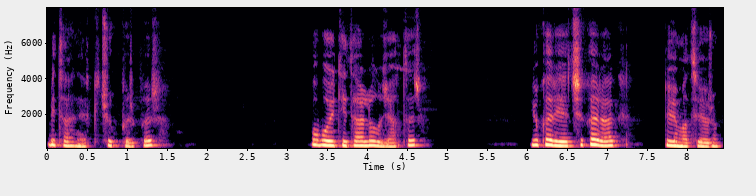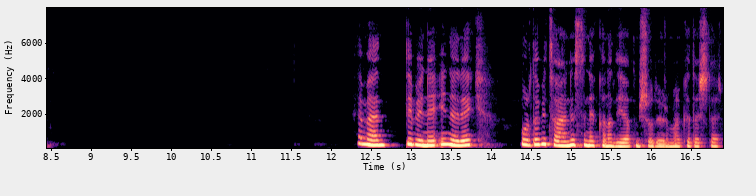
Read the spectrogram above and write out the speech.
Bir tane küçük pırpır. Bu boyut yeterli olacaktır. Yukarıya çıkarak düğüm atıyorum. Hemen dibine inerek burada bir tane sinek kanadı yapmış oluyorum arkadaşlar.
